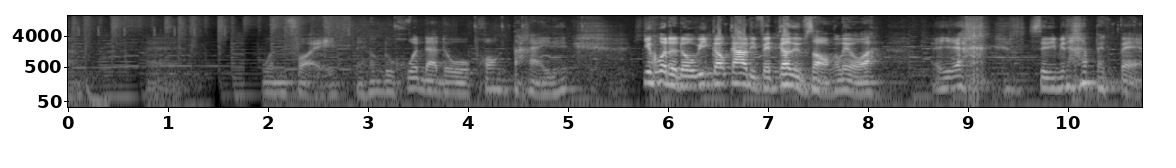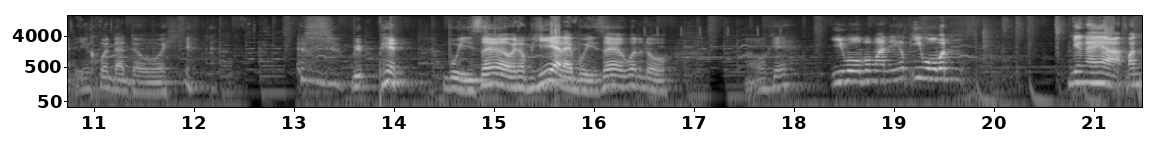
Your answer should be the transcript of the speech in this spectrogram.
าเอ่อวนฝอยไหนลองดูขวดดาโดพ่องตายดิยี่ขวดดาโดวิ่ง 99ดิเฟน92 เลยเหรอวะไอ้เหี้ย เซนิมิน่าแปดแปดนี่โคนดาโดยวิปเพชรบุยเซอร์ไปทำเฮียอะไรบุยเซอร์โคนดาโดโอเคอีโวประมาณนี้ครับอีโวมันยังไงอะมัน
